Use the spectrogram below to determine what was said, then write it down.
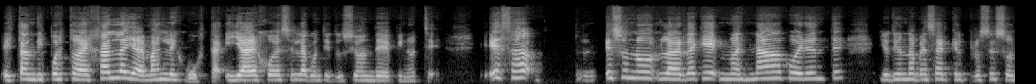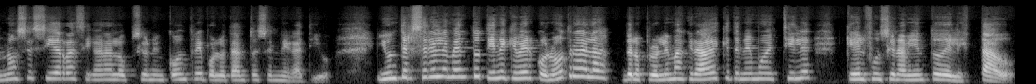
están dispuestos a dejarla y además les gusta y ya dejó de ser la constitución de Pinochet. Esa eso no, la verdad que no es nada coherente. Yo tiendo a pensar que el proceso no se cierra si gana la opción en contra y por lo tanto eso es negativo. Y un tercer elemento tiene que ver con otro de, las, de los problemas graves que tenemos en Chile, que es el funcionamiento del Estado.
